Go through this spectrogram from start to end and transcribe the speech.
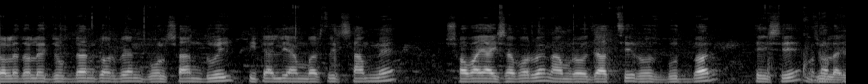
দলে দলে যোগদান করবেন। গোলশান দুই ইটালি অ্যাম্বাসির সামনে সবাই আইসা পড়বেন। আমরাও যাচ্ছি রোজ বুধবার তেইশে জুলাই।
